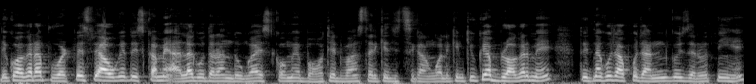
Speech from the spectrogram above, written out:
देखो, अगर आप वर्डप्रेस पे आओगे तो इसका मैं अलग उदाहरण दूँगा, इसको मैं बहुत ही एडवांस तरीके से सिखाऊँगा। लेकिन क्योंकि आप ब्लॉगर में तो इतना कुछ आपको जानने की कोई ज़रूरत नहीं है।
